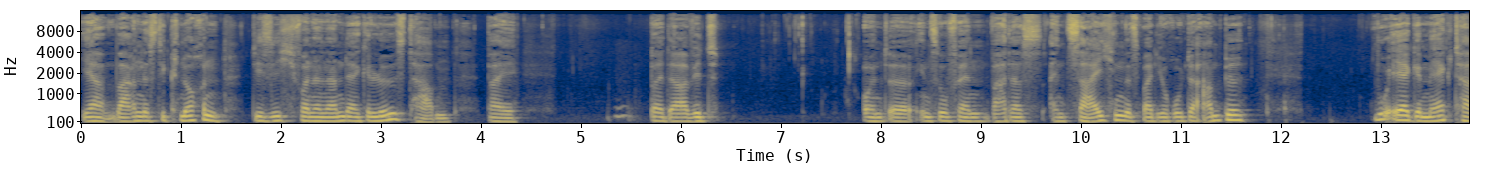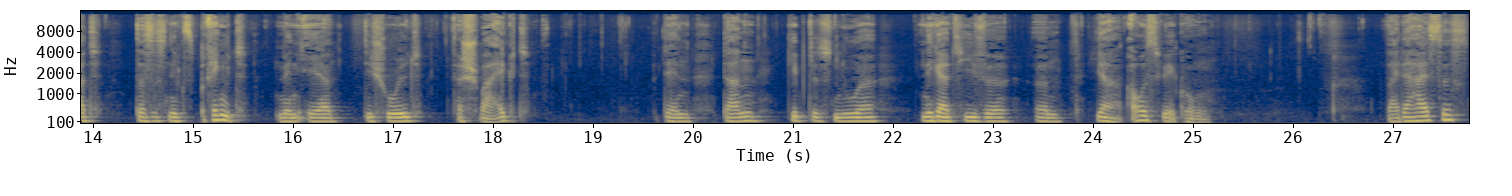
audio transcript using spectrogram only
ja, waren es die Knochen, die sich voneinander gelöst haben bei, bei David. Und äh, insofern war das ein Zeichen, das war die rote Ampel, wo er gemerkt hat, dass es nichts bringt, wenn er die Schuld verschweigt, denn dann gibt es nur negative ähm, ja, Auswirkungen. Weiter heißt es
